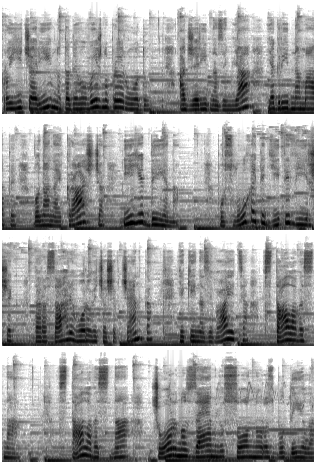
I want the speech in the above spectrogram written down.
про її чарівну та дивовижну природу. Адже рідна земля, як рідна мати, вона найкраща і єдина. Послухайте, діти, віршик Тараса Григоровича Шевченка, який називається Встала весна. Встала весна, чорну землю сонно розбудила,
